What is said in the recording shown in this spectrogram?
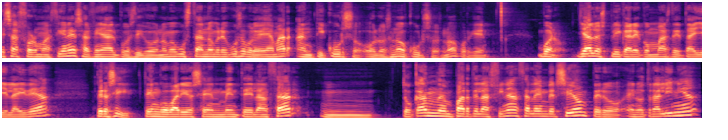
esas formaciones. Al final, pues digo, no me gusta el nombre de curso, pero lo voy a llamar anticurso o los no cursos, ¿no? Porque, bueno, ya lo explicaré con más detalle la idea. Pero sí, tengo varios en mente de lanzar, mm, tocando en parte las finanzas, la inversión, pero en otra línea.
